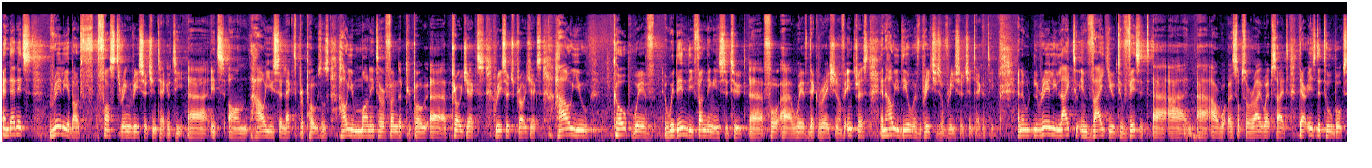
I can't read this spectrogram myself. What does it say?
and then it's really about fostering research integrity. Uh, it's on how you select proposals, how you monitor funded uh, projects, research projects, how you cope with within the funding institute uh, for uh, with declaration of interest and how you deal with breaches of research integrity. And I would really like to invite you to visit uh, uh, uh our uh, SOPS4RI website. There is the toolbox.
